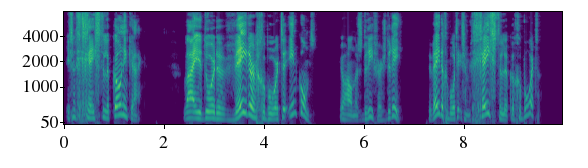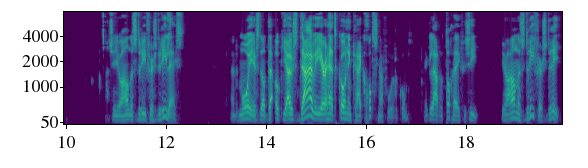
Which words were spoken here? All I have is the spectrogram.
is een geestelijk koninkrijk, waar je door de wedergeboorte inkomt. Johannes 3, vers 3. De wedergeboorte is een geestelijke geboorte. Als je Johannes 3, vers 3 leest. En het mooie is dat ook juist daar weer het koninkrijk Gods naar voren komt. Ik laat het toch even zien. Johannes 3, vers 3.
